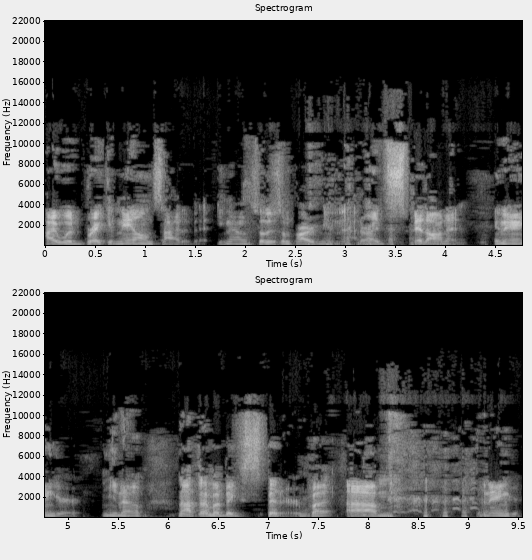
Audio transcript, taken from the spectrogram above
I would break a nail inside of it, you know. So there's some part of me in that, or I'd spit on it in anger you know, not that I'm a big spitter, but um, in anger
